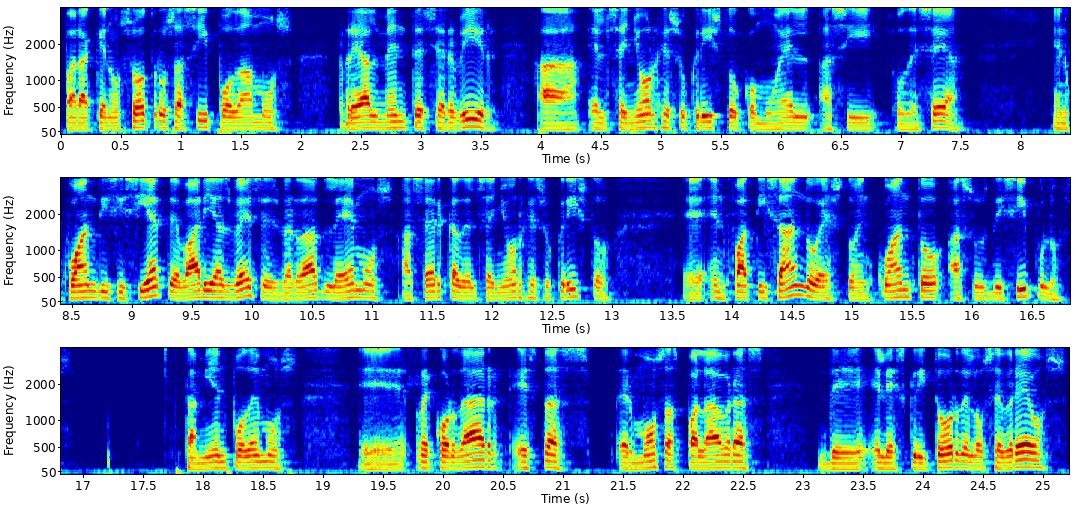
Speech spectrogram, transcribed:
para que nosotros así podamos realmente servir a el Señor Jesucristo como él así lo desea. En Juan 17 varias veces, ¿verdad? Leemos acerca del Señor Jesucristo eh, enfatizando esto en cuanto a sus discípulos. También podemos eh, recordar estas hermosas palabras del escritor de los Hebreos,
